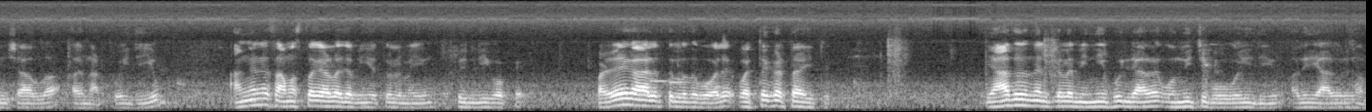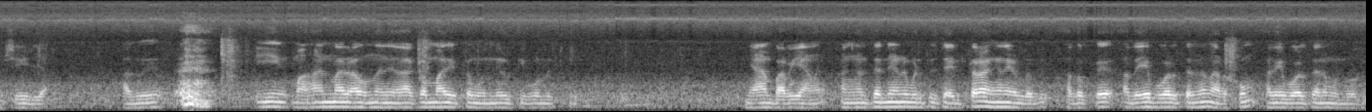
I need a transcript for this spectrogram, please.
ഇൻഷാല്ല അത് നടക്കുകയും ചെയ്യും. അങ്ങനെ സമസ്ത കേരള ജമീയത്തുലമയും മുസ്ലിം ലീഗൊക്കെ പഴയ കാലത്തുള്ളതുപോലെ ഒറ്റക്കെട്ടായിട്ട് യാതൊരു നിലക്കുള്ള ഭിന്നിപ്പും ഇല്ലാതെ ഒന്നിച്ചു പോവുകയും ചെയ്യും. അതിൽ യാതൊരു സംശയമില്ല അത് ഈ മഹാന്മാരാവുന്ന നേതാക്കന്മാരെയൊക്കെ മുൻനിർത്തിക്കൊണ്ടിട്ട് ഞാൻ പറയാണ് അങ്ങനെ തന്നെയാണ് ഇവിടുത്തെ ചരിത്രം അങ്ങനെയുള്ളത്. അതൊക്കെ അതേപോലെ തന്നെ നടക്കും അതേപോലെ തന്നെ മുന്നോട്ട്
